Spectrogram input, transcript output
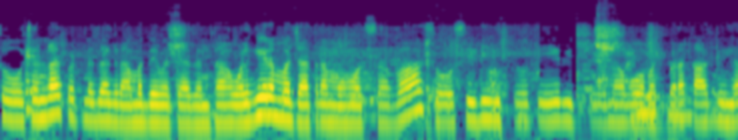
ಸೊ ಚನ್ನರಾಯಪಟ್ಟಣದ ಗ್ರಾಮ ದೇವತೆ ಆದಂತಹ ಒಳಗೇರಮ್ಮ ಜಾತ್ರಾ ಮಹೋತ್ಸವ. ಸೊ ಸಿಡಿ ಇತ್ತು ತೇರಿತ್ತು ನಾವು ಅವತ್ತು ಬರೋಕ್ಕಾಗಲಿಲ್ಲ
